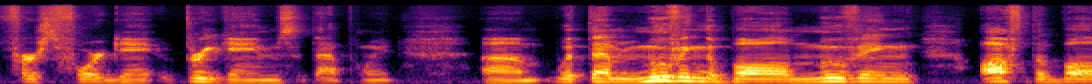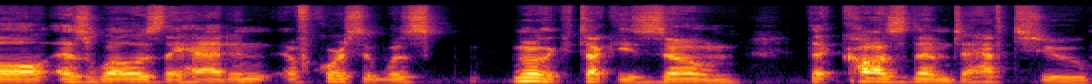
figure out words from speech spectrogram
first four game, three games at that point. Um, with them moving the ball, moving off the ball as well as they had, and of course it was Northern Kentucky's zone that caused them to have to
